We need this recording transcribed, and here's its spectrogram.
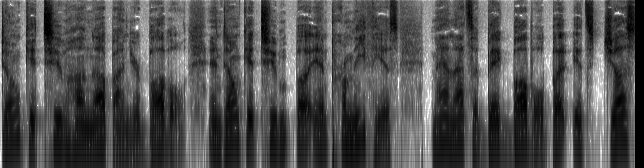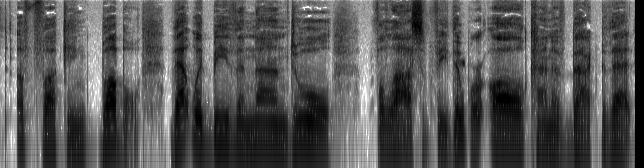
Don't get too hung up on your bubble and don't get too uh, in prometheus man that's a big bubble but it's just a fucking bubble. That would be the non-dual philosophy that we're all kind of back to that.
